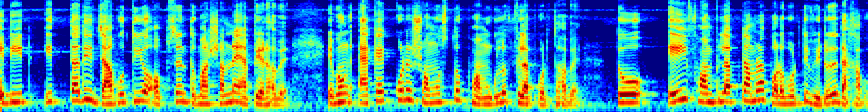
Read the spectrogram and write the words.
edit ইত্যাদি যাবতীয় অপশান তোমার সামনে অ্যাপিয়ার হবে এবং এক এক করে সমস্ত ফর্মগুলো ফিল করতে হবে। তো এই ফর্ম ফিল আমরা পরবর্তী ভিডিওতে দেখাবো।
